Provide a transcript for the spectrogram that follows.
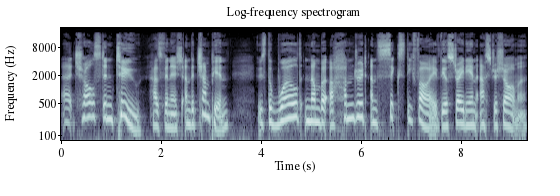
Uh, Charleston 2 has finished, and the champion is the world number 165, the Australian Astra Sharma,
